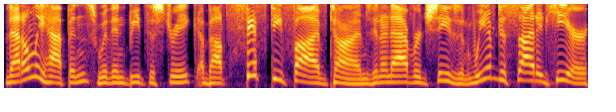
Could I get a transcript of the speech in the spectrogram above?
that only happens within Beat the Streak about 55 times in an average season. We have decided here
